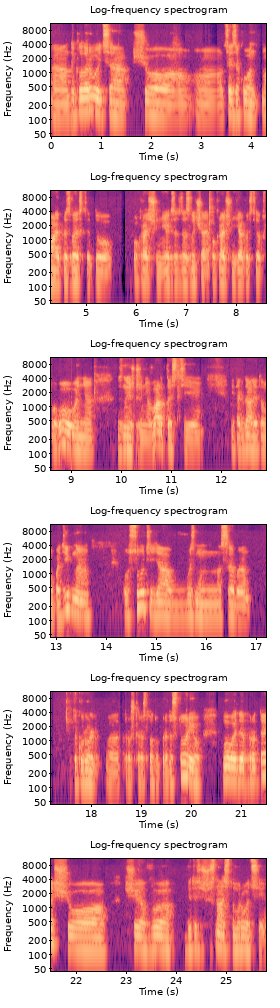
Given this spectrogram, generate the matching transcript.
Е, декларується, що цей закон має призвести до покращення, як зазвичай, покращення якості обслуговування, зниження вартості і так далі, тому подібне. По суті, я візьму на себе таку роль е, трошки розкладу предісторію. Мова йде про те, що ще в 2016 році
